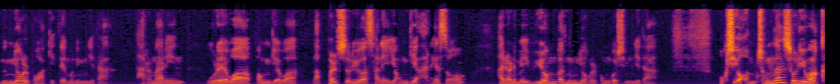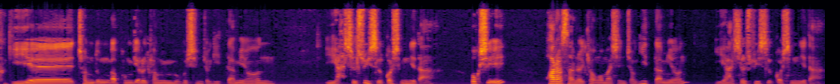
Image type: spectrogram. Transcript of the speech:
능력을 보았기 때문입니다. 다름 아닌 우레와 번개와 나팔 소리와 산의 연기 안에서 하나님의 위엄과 능력을 본 것입니다. 혹시 엄청난 소리와 크기의 천둥과 번개를 경험해 보신 적이 있다면 이해하실 수 있을 것입니다. 혹시 화라산을 경험하신 적이 있다면 이해하실 수 있을 것입니다.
